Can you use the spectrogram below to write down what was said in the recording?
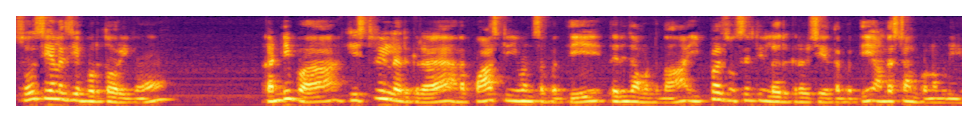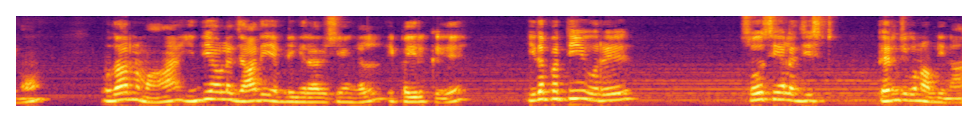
சோசியாலஜியை பொறுத்த வரைக்கும் கண்டிப்பாக ஹிஸ்ட்ரியில் இருக்கிற அந்த பாஸ்ட் ஈவெண்ட்ஸை பற்றி தெரிஞ்சால் மட்டும்தான் இப்போ சொசைட்டியில் இருக்கிற விஷயத்தை பற்றி அண்டர்ஸ்டாண்ட் பண்ண முடியும். உதாரணமாக இந்தியாவில் ஜாதி அப்படிங்கிற விஷயங்கள் இப்போ இருக்குது இதை பற்றி ஒரு சோசியாலஜிஸ்ட் தெரிஞ்சுக்கணும் அப்படின்னா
